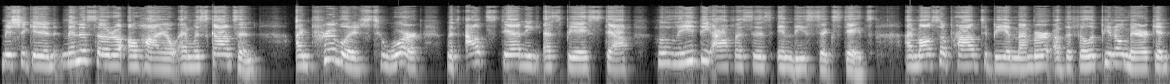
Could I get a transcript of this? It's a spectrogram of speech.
Michigan, Minnesota, Ohio, and Wisconsin. I'm privileged to work with outstanding SBA staff who lead the offices in these six states. I'm also proud to be a member of the Filipino American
